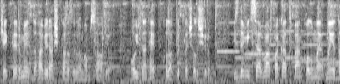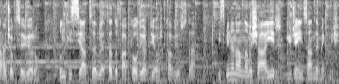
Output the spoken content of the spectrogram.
Keklerimi daha bir aşkla hazırlamamı sağlıyor. O yüzden hep kulaklıkla çalışırım. Bizde mikser var fakat ben kolumla yapmayı daha çok seviyorum. Bunun hissiyatı ve tadı farklı oluyor diyor Kavi Usta. İsminin anlamı şair, yüce insan demekmiş.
